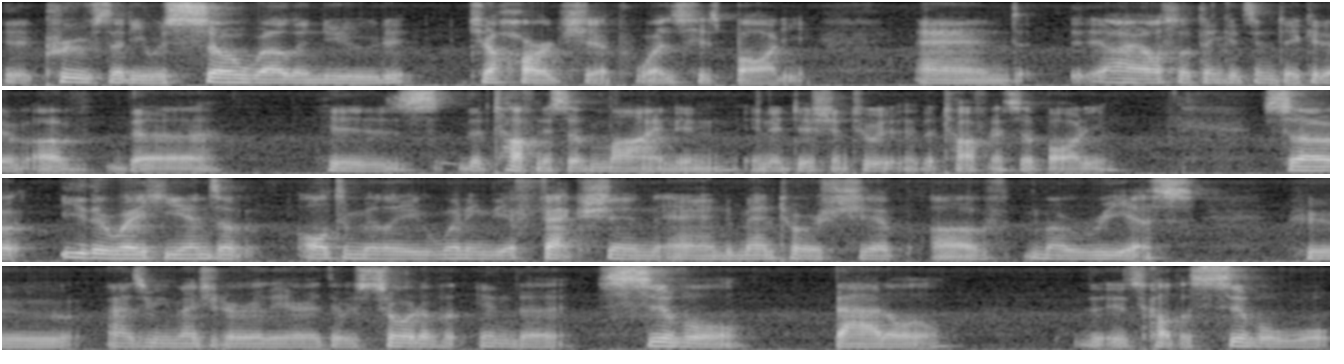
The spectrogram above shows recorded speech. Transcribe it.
it proves that he was so well inured to hardship was his body. And I also think it's indicative of the his the toughness of mind in in addition to the toughness of body. So either way, he ends up ultimately winning the affection and mentorship of Marius, who, as we mentioned earlier, there was sort of in the civil battle. It's called the civil war,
